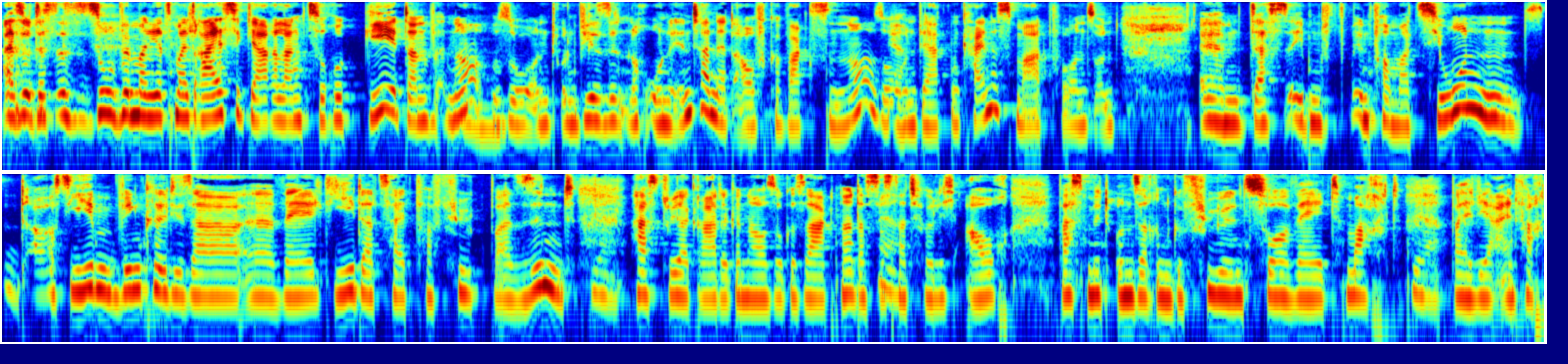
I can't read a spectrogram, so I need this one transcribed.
Also das ist so, wenn man jetzt mal 30 Jahre lang zurückgeht, dann, ne? Mhm. So. Und, und wir sind noch ohne Internet aufgewachsen, ne? So. Und wir hatten keine Smartphones und, ähm, dass eben Informationen Informationen aus jedem Winkel dieser äh, Welt jederzeit verfügbar sind, ja. hast du ja gerade genauso gesagt, ne? dass ja. das natürlich auch was mit unseren Gefühlen zur Welt macht, ja. weil wir einfach,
